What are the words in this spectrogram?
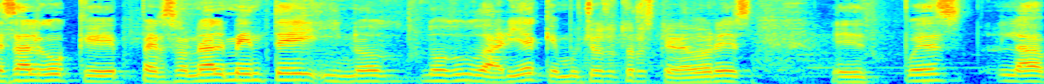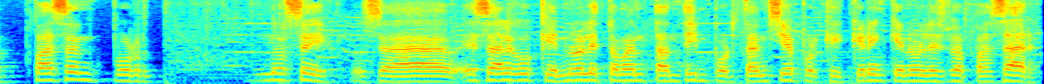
Es algo que personalmente, y no, no dudaría que muchos otros creadores, eh, pues la pasan por no sé, o sea, es algo que no le toman tanta importancia porque creen que no les va a pasar.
